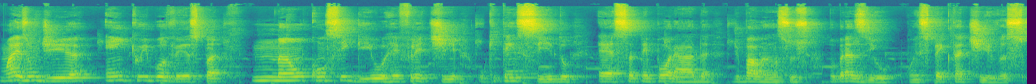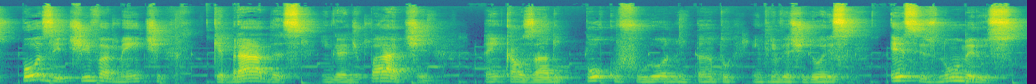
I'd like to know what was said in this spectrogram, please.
mais um dia em que o Ibovespa não conseguiu refletir o que tem sido essa temporada de balanços no Brasil, com expectativas positivamente quebradas em grande parte, tem causado pouco furor, no entanto, entre investidores. Esses números,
